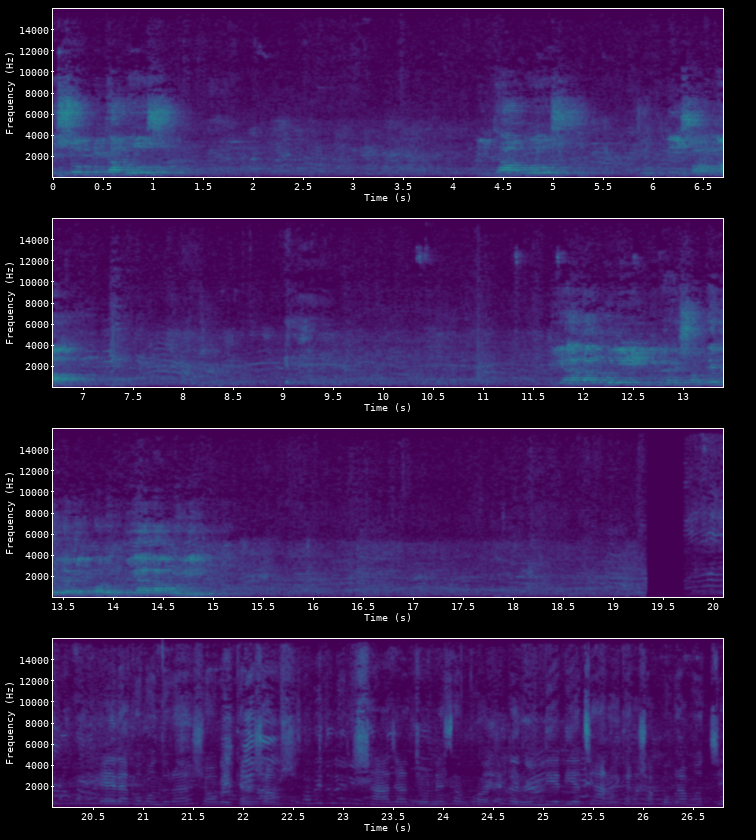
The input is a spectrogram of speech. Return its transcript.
এসো পিঠা বোস। পিঠা বোস চুক্তি দিয়া গাঙ্গুলির বিভাগের সঙ্গে যোগাযোগ করো দিয়া গাঙ্গুলি। এই দেখো বন্ধুরা সব এখানে সব সাজার জন্য সব ঘর একটা রুম দিয়ে দিয়েছে আর ওইখানে সব প্রোগ্রাম হচ্ছে।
